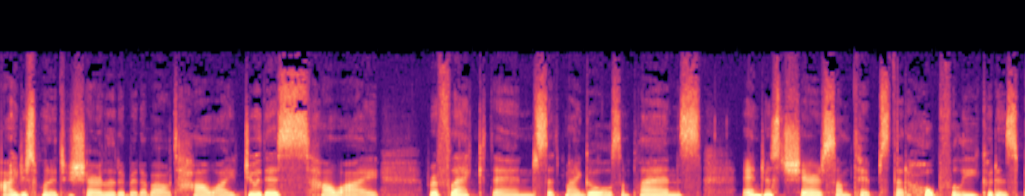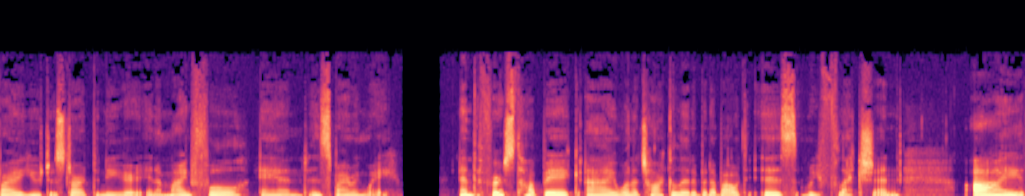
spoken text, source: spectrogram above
I just wanted to share a little bit about how I do this, how I reflect and set my goals and plans, and just share some tips that hopefully could inspire you to start the new year in a mindful and inspiring way. And the first topic I want to talk a little bit about is reflection. I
